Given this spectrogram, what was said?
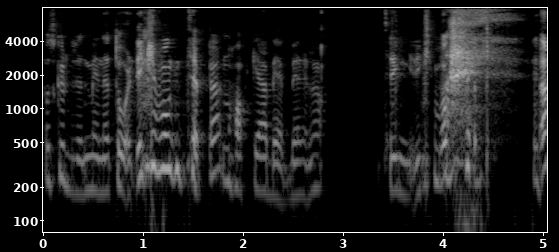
For skuldrene mine tåler ikke vognteppe. Nå har ikke jeg babyer heller, da. Trenger ikke vognteppe.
